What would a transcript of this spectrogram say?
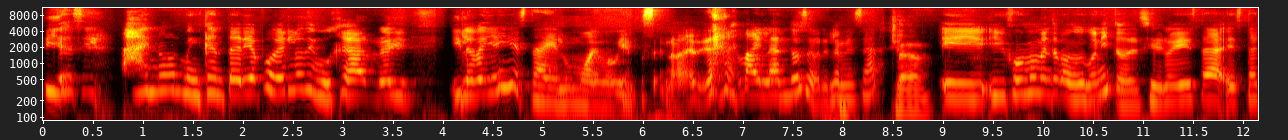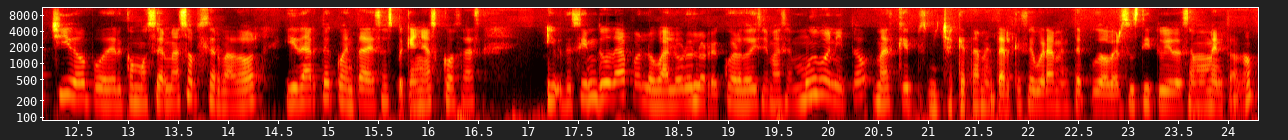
Y así, ay, no, me encantaría poderlo dibujar, ¿no? Y, y lo veía y está el humo ahí moviéndose, ¿no? Bailando sobre la mesa. Claro. Y, y, fue un momento como muy bonito, decir, güey, está, está chido poder como ser más observador y darte cuenta de esas pequeñas cosas y sin duda, pues lo valoro, lo recuerdo y se me hace muy bonito, más que pues, mi chaqueta mental que seguramente pudo haber sustituido ese momento, ¿no?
